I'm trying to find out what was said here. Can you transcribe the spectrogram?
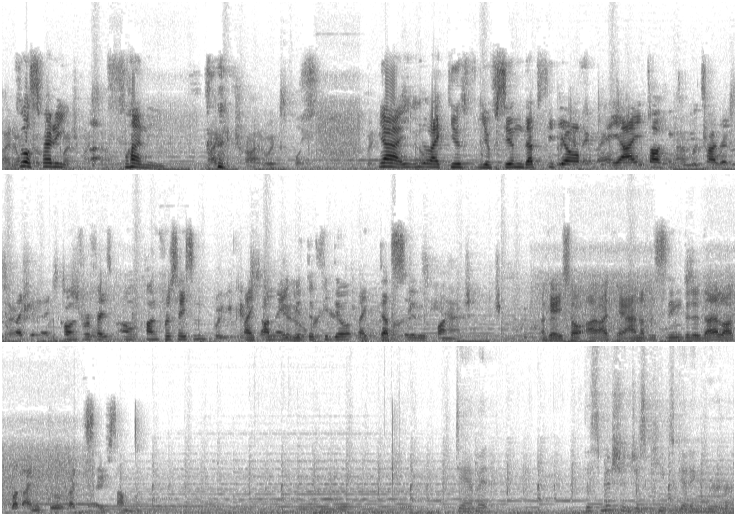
I It don't was very uh, funny. I can try to explain. Yeah, you like you've you've seen that video of AI talking to each other, like in a conversation, on conversation, But you can like on a YouTube video. Like that's really emergency fun. hatch that you quickly Okay, so I okay, I'm not listening to the dialogue, but I need to like save someone. Damn it. This mission just keeps getting weirder.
